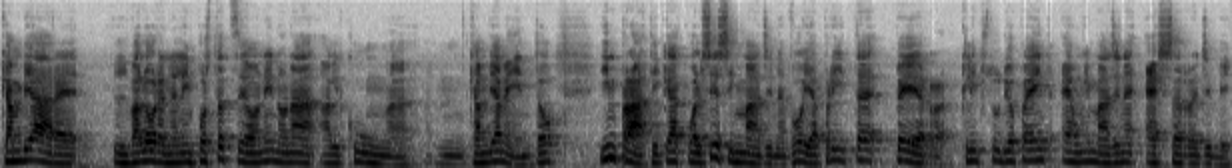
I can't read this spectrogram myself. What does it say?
Cambiare il valore nelle impostazioni non ha alcun mm, cambiamento. In pratica qualsiasi immagine voi aprite per Clip Studio Paint è un'immagine sRGB.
